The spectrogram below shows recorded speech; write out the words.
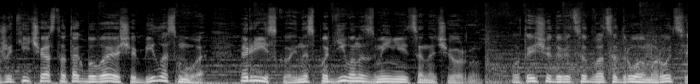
житті часто так буває, що біла смуга різко і несподівано змінюється на чорну. У 1922 році,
